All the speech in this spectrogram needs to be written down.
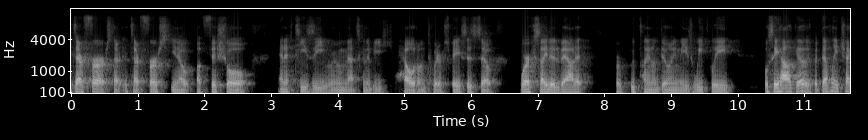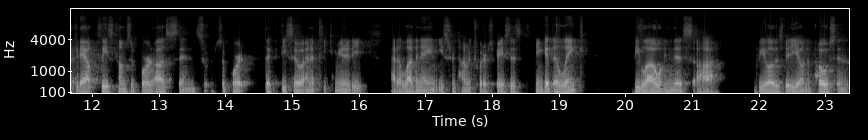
it's our first it's our first you know official nftz room that's going to be held on twitter spaces. So we're excited about it. We're, we plan on doing these weekly. We'll see how it goes but definitely check it out. Please come support us and support the DeSo nft community at 11 a.m eastern time at twitter spaces. You can get the link below in this uh, below this video in the post and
